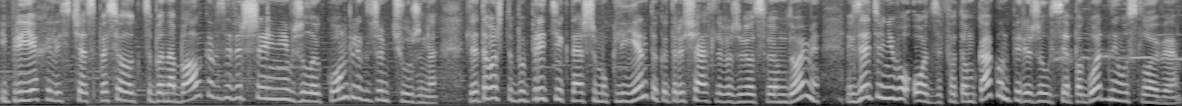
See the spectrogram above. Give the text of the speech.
и приехали сейчас в поселок Цыбанабалка в завершении, в жилой комплекс «Жемчужина», для того, чтобы прийти к нашему клиенту, который счастливо живет в своем доме, и взять у него отзыв о том, как он пережил все погодные условия.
